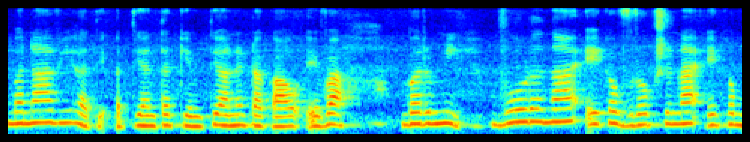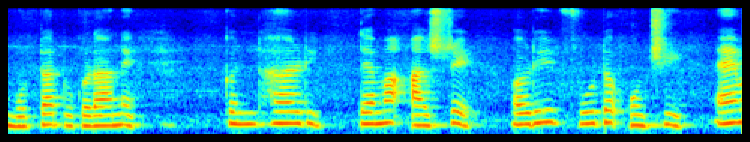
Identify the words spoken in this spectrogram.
બનાવી હતી. અત્યંત કિંમતી અને ટકાઉ એવા બરમી વૂડના એક વૃક્ષના એક મોટા ટુકડાને કંઠાળી તેમાં આશરે અઢી ફૂટ ઊંચી એમ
